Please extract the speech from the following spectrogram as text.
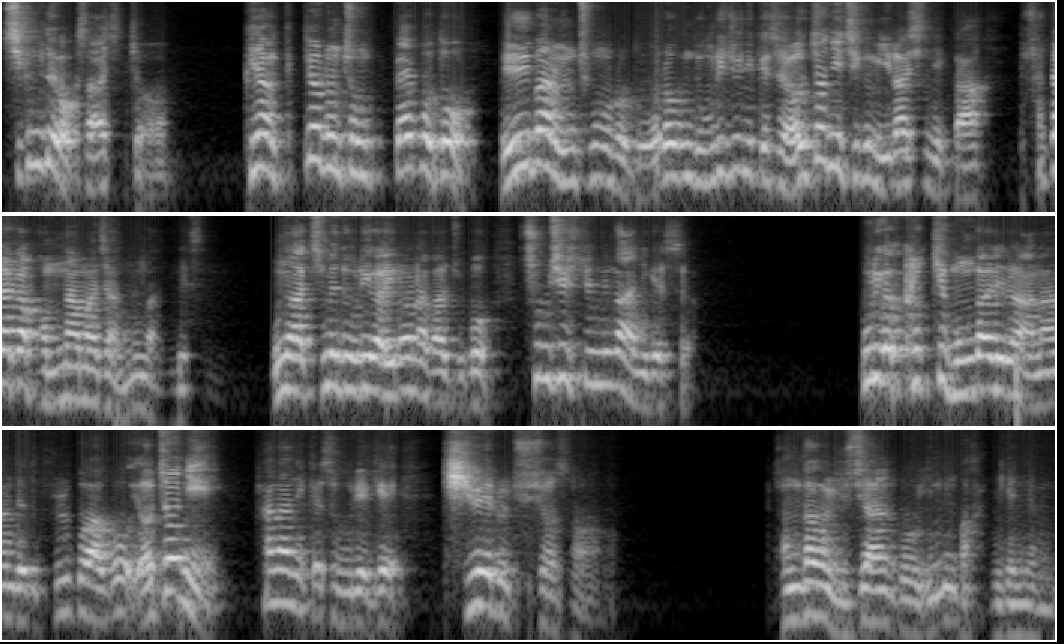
지금도 역사하시죠. 그냥 특별 은총 빼고도 일반 은총으로도 여러분들 우리 주님께서 여전히 지금 일하시니까 바다가 범람하지 않는 거 아니겠습니까? 오늘 아침에도 우리가 일어나가지고 숨 쉴 수 있는 거 아니겠어요? 우리가 그렇게 몸 관리를 안 하는데도 불구하고 여전히 하나님께서 우리에게 기회를 주셔서 건강을 유지하고 있는 거 아니겠냐고.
